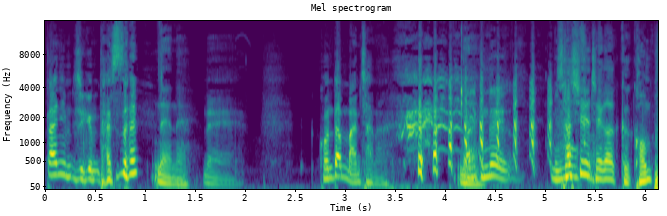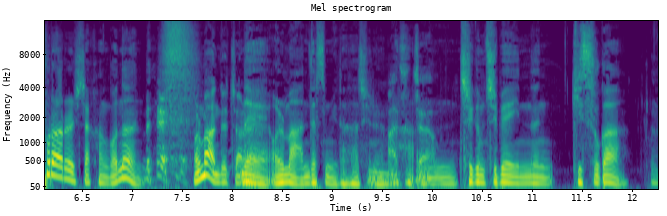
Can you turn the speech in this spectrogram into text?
따님 지금 다섯 살? 네네. 네. 건담 많잖아. 네. 아니, 근데 사실 제가 그 건프라를 시작한 거는 네. 얼마 안 됐잖아요. 얼마 안 됐습니다, 사실은. 아, 진짜요? 한, 지금 집에 있는 기수가 음.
